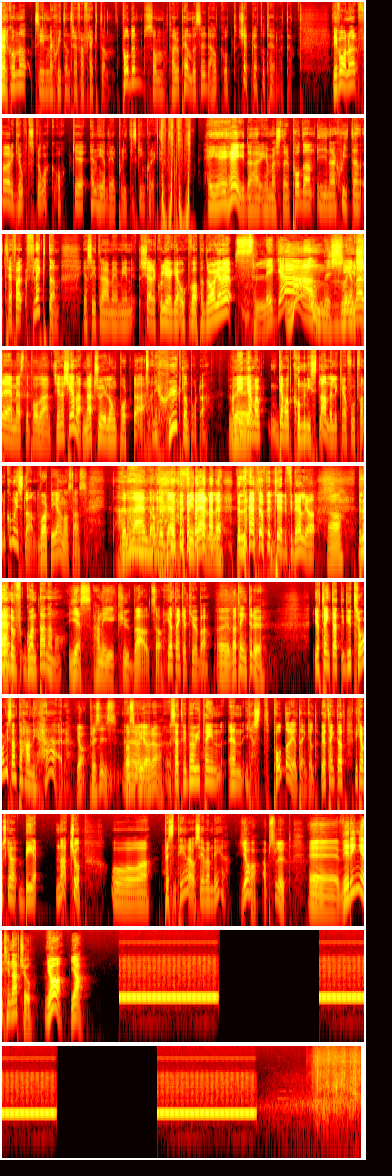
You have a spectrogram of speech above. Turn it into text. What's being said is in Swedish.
Välkomna till När skiten träffar fläkten. Podden som tar upp händelser där allt gått käpprätt åt helvete. Vi varnar för grovt språk och eh, en hel del politisk inkorrekthet. Hej, hej, hej! Det här är Mästerpodden i När skiten träffar fläkten. Jag sitter här med min kära kollega och vapendragare. Släggan! Mm, Tjenare mästerpoddaren! Tjena, tjena! Nacho är långt borta. Han är sjukt långt borta. Han är ett gammalt, gammalt kommunistland, eller kanske fortfarande kommunistland. Vart är han någonstans? The land of the dead Fidel. The land of the dead Fidel, ja. ja, The land Eh. of Guantanamo. yes, han är i Kuba alltså. Helt enkelt Kuba. Eh, vad tänkte du? Jag tänkte att det är ju tragiskt att inte han är här. Ja, precis. Vad ska vi Eh, göra? Så att vi behöver ju ta in en gästpoddare helt enkelt. Och jag tänkte att vi kanske ska be Nacho och presentera och se vem det är. Ja, absolut. Eh, vi ringer till Nacho. Ja! Ja.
